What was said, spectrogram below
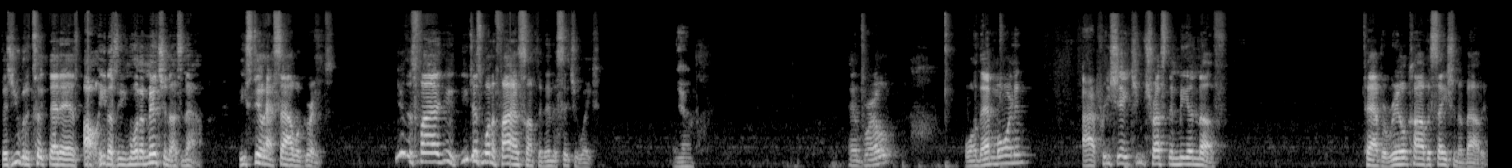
because you would have took that as, oh, he doesn't even want to mention us now. He still has sour grapes. You just find you you just want to find something in the situation. Yeah. And bro, on that morning, I appreciate you trusting me enough to have a real conversation about it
